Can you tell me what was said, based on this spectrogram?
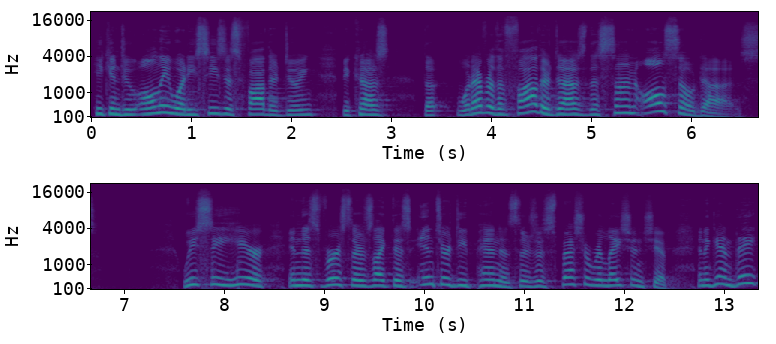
He can do only what he sees his Father doing because the, whatever the Father does, the Son also does. We see here in this verse, there's like this interdependence, there's a special relationship. And again, they,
